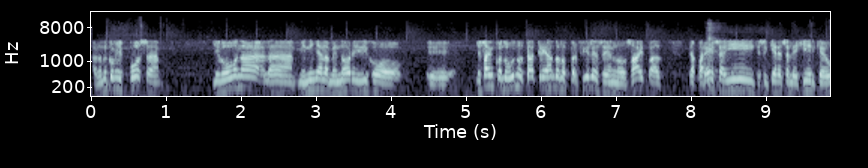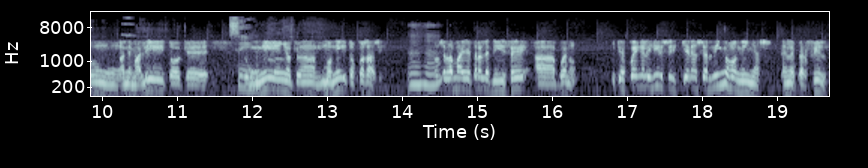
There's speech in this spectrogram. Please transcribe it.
hablando con mi esposa, llegó una, la, mi niña, la menor, y dijo, eh, ya saben, cuando uno está creando los perfiles en los iPads, te aparece ahí que si quieres elegir que un animalito, que Sí. un niño, que un monito, cosas así. Entonces la maestra les dice, ah, bueno, ustedes pueden elegir si quieren ser niños o niñas en el perfil.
